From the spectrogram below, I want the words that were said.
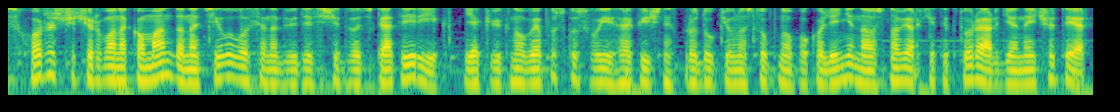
Схоже, що червона команда націлилася на 2025 рік як вікно випуску своїх графічних продуктів наступного покоління на основі архітектури RDNA 4,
